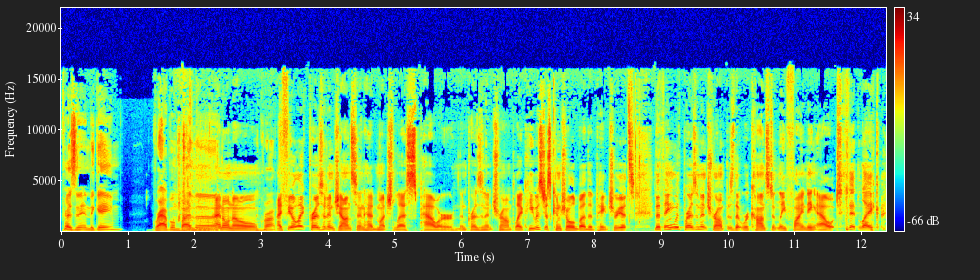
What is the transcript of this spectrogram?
President in the game, grab him by the. Mm, I don't know. I feel like President Johnson had much less power than President Trump. Like he was just controlled by the Patriots. The thing with President Trump is that we're constantly finding out that like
